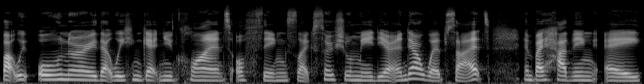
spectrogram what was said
but we all know that we can get new clients off things like social media and our websites. And by having a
